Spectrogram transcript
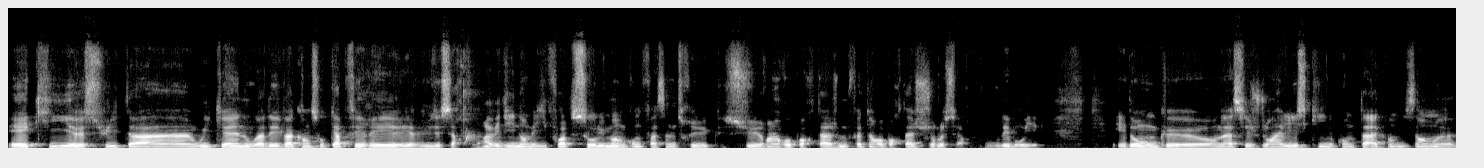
et qui, euh, suite à un week-end ou à des vacances au Cap Ferré, il y avait vu des surfeurs, avait dit non mais il faut absolument qu'on fasse un truc sur un reportage, vous faites un reportage sur le surf, vous vous débrouillez. Et donc, euh, on a ces journalistes qui nous contactent en disant euh,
